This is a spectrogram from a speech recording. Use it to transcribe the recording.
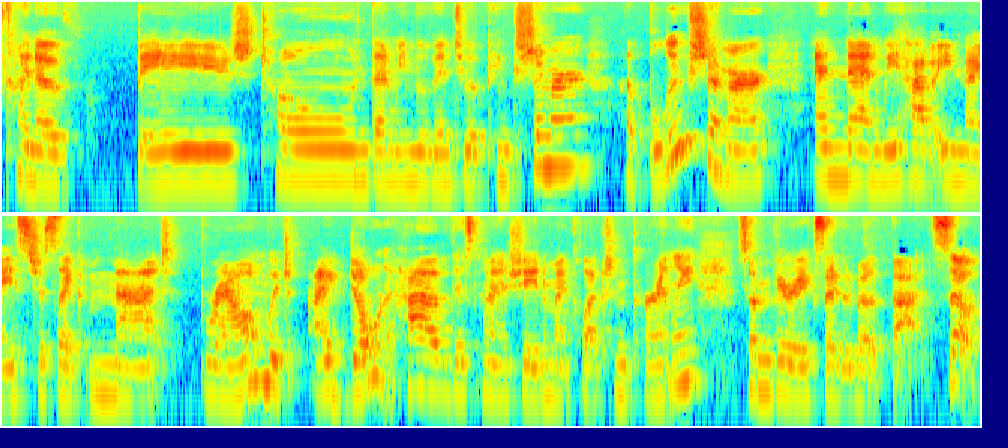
kind of beige tone then we move into a pink shimmer a blue shimmer and then we have a nice just like matte brown which I don't have this kind of shade in my collection currently so I'm very excited about that so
